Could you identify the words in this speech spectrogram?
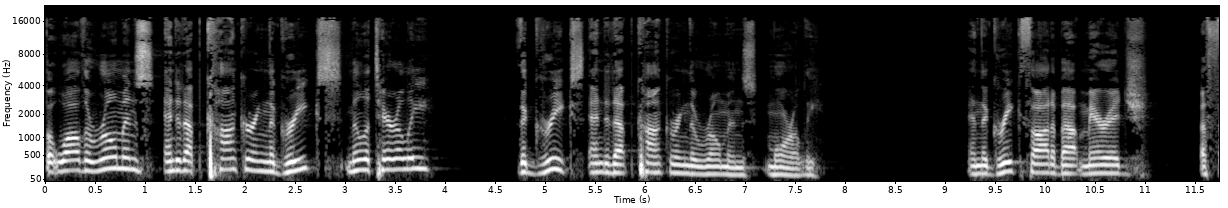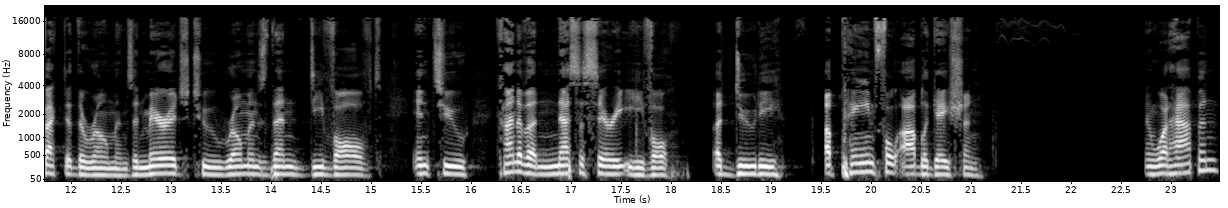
But while the Romans ended up conquering the Greeks militarily, the Greeks ended up conquering the Romans morally. And the Greek thought about marriage affected the Romans, and marriage to Romans then devolved into kind of a necessary evil, a duty, a painful obligation. And what happened?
